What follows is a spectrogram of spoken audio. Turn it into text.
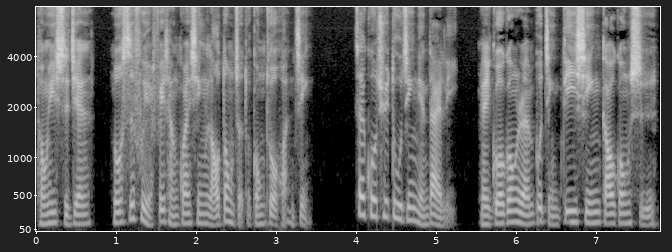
同一时间，罗斯福也非常关心劳动者的工作环境。在过去镀金年代里，美国工人不仅低薪高工时，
